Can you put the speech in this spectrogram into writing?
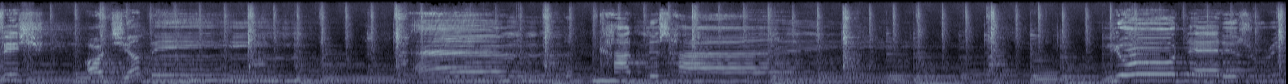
Fish are jumping and cotton is high. Your dad is rich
